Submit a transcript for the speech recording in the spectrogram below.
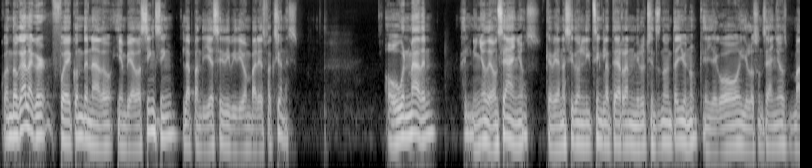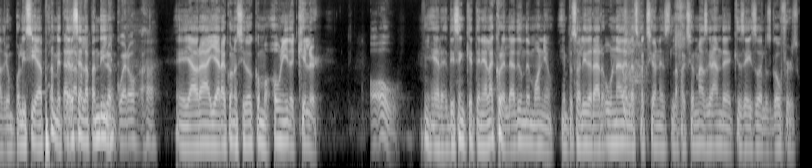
Cuando Gallagher fue condenado y enviado a Sing Sing, la pandilla se dividió en varias facciones. Owen Madden, el niño de 11 años, que había nacido en Leeds, Inglaterra en 1891, que llegó y a los 11 años madrió a un policía para meterse a la Lo pandilla. encuero. Ajá. Eh, y ahora ya era conocido como Oni the Killer. Oh. Y era- dicen que tenía la crueldad de un demonio y empezó a liderar una de las facciones, la facción más grande que se hizo de los Gophers.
